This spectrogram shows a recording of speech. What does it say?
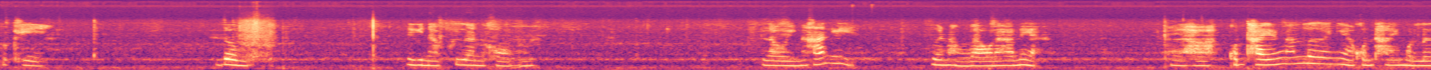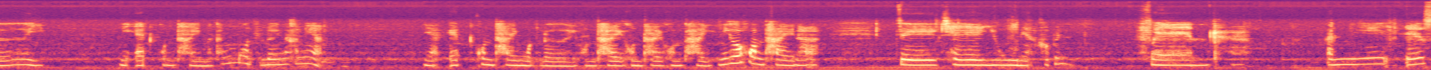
โอเคเริ่มนี่นะเพื่อนของ เราเองนะคะนี่เพื่อนของเรานะคะเนี่ยนะคะคนไทยทั้งนั้นเลยเนี่ย คนไทยหมดเลยมีแอดคนไทยมาทั้งหมดเลยนะคะเนี่ยเนี่ยแอดคนไทยหมดเลย คนไทยคนไทยคนไทย นี่ก็คนไทยนะคะ JKU เนี่ยเขาเป็นแฟนค่ะ อันนี้ S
